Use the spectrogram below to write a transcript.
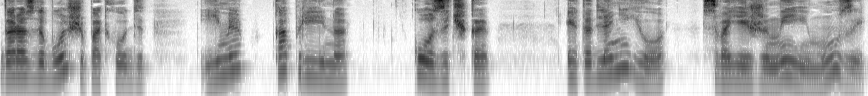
гораздо больше подходит имя Каприна, Козочка. Это для нее, своей жены и музы,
